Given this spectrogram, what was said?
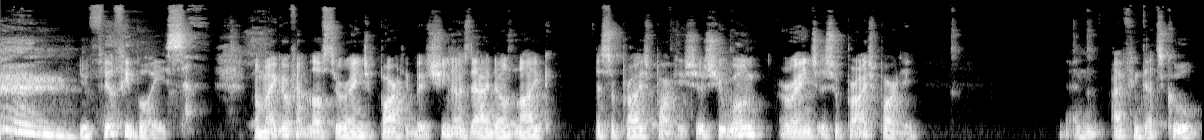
too. You filthy boys. No, my girlfriend loves to arrange a party, but she knows that I don't like a surprise party, so she won't arrange a surprise party. And I think that's cool.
